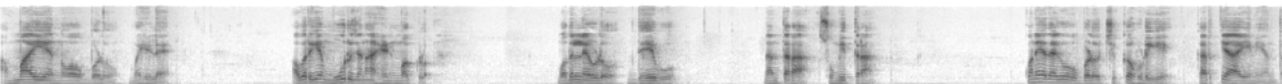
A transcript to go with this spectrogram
ಅಮ್ಮಾಯಿ ಅನ್ನುವ ಒಬ್ಬಳು ಮಹಿಳೆ. ಅವರಿಗೆ ಮೂರು ಜನ ಹೆಣ್ಮಕ್ಳು. ಮೊದಲನೇವಳು ದೇವು, ನಂತರ ಸುಮಿತ್ರ ಕೊನೆಯದಾಗಿ ಒಬ್ಬಳು ಚಿಕ್ಕ ಹುಡುಗಿ ಕರ್ತ್ಯಾಯಿನಿ ಅಂತ.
